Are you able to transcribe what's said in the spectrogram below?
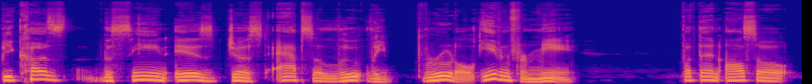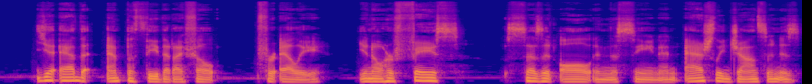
because the scene is just absolutely brutal, even for me. But then also, you add the empathy that I felt for Ellie. You know, her face says it all in this scene, and Ashley Johnson is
